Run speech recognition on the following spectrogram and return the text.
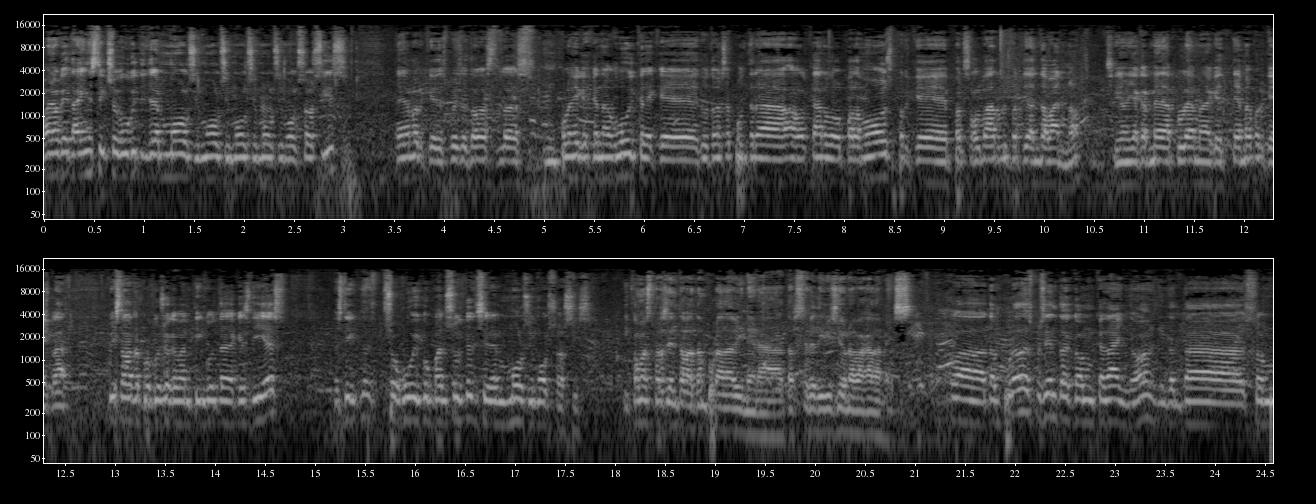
Bueno, aquest any estic segur que tindrem molts i molts i molts i molts i molts socis eh, perquè després de totes les, les polèmiques que han hagut crec que tothom s'apuntarà al carro del Palamós perquè, per salvar-lo i per tirar endavant, no? Si no hi ha cap mena de problema en aquest tema perquè, clar, vista la repercussió que hem tingut aquests dies, estic segur i convençut que en serem molts i molts socis. I com es presenta la temporada vinent a tercera divisió una vegada més? La temporada es presenta com cada any, no? Intentar... Som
